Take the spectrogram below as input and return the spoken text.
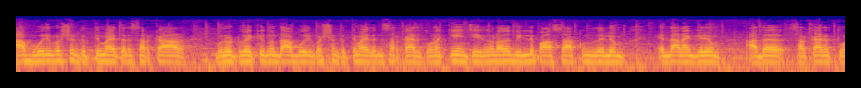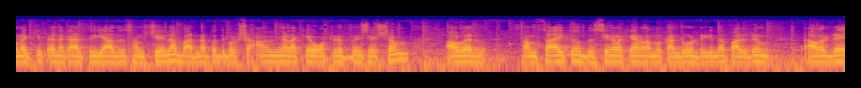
ആ ഭൂരിപക്ഷം കൃത്യമായി തന്നെ സർക്കാർ മുന്നോട്ട് വയ്ക്കുന്നുണ്ട്. ആ ഭൂരിപക്ഷം കൃത്യമായി തന്നെ സർക്കാർ തുണയ്ക്കുകയും ചെയ്യുന്നുണ്ട്. അത് ബില്ല് പാസ്സാക്കുന്നതിലും എന്താണെങ്കിലും അത് സർക്കാർ തുണയ്ക്കും എന്ന കാര്യത്തിൽ യാതൊരു സംശയമില്ല ഭരണ പ്രതിപക്ഷ അംഗങ്ങളൊക്കെ വോട്ടെടുപ്പിന് ശേഷം അവർ സംസാരിക്കുന്ന ദൃശ്യങ്ങളൊക്കെയാണ് നമ്മൾ കണ്ടുകൊണ്ടിരിക്കുന്നത്. പലരും അവരുടെ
